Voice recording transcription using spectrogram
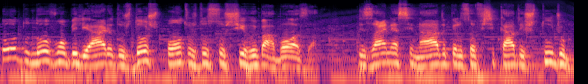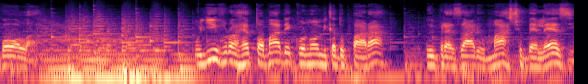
todo o novo mobiliário dos dois pontos do Sushi Rui Barbosa design assinado pelo sofisticado Estúdio Bola. O livro A Retomada Econômica do Pará, do empresário Márcio Beleze,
